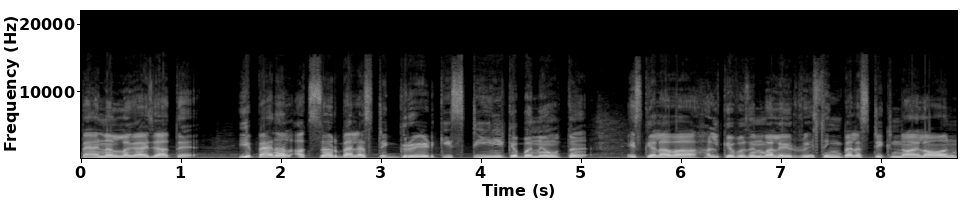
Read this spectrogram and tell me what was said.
पैनल लगाए जाते हैं। ये पैनल अक्सर बैलिस्टिक ग्रेड की स्टील के बने होते हैं। इसके अलावा हल्के वज़न वाले रेसिंग बैलिस्टिक नायलॉन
